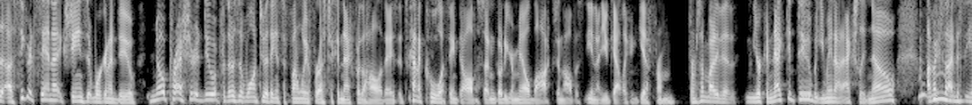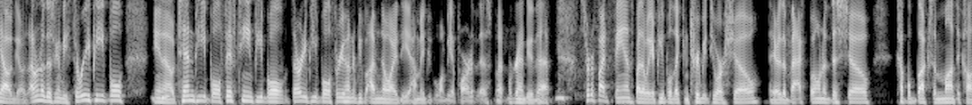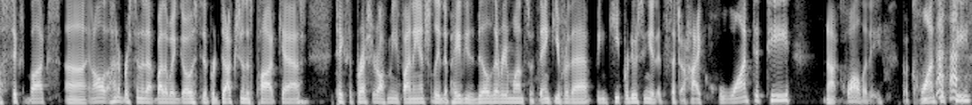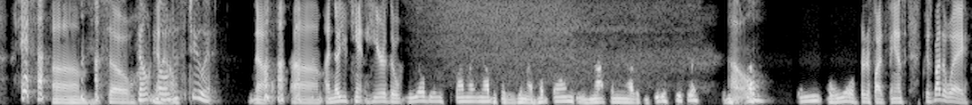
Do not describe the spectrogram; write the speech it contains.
a secret Santa exchange that we're going to do. No pressure to do it for those that want to. I think it's a fun way for us to connect for the holidays. It's kind of cool. I think to all of a sudden go to your mailbox and all of a you know, you got like a gift from from somebody that you're connected to, but you may not actually know. I'm excited to see how it goes. I don't know. if There's going to be three people, you know, 10 people, 15 people, 30 people, 300 people. I have no idea how many people want to be a part of this, but we're going to do that. Certified fans, by the way, are people that contribute to our show. They are the backbone of this show. A couple bucks a month. It costs six bucks. Uh, and all 100% of that, by the way, goes to the production of this podcast. Takes the pressure off me financially to pay these bills every month. So thank you for that. We can keep producing it. It's such a high quantity, not quality, but quantity. um, so Don't hold know. us to it. No. Um, I know you can't hear the wheel being spun right now because it's in my headphones and it's not coming out of the computer speaker. Oh, a wheel of certified fans. Because by the way,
